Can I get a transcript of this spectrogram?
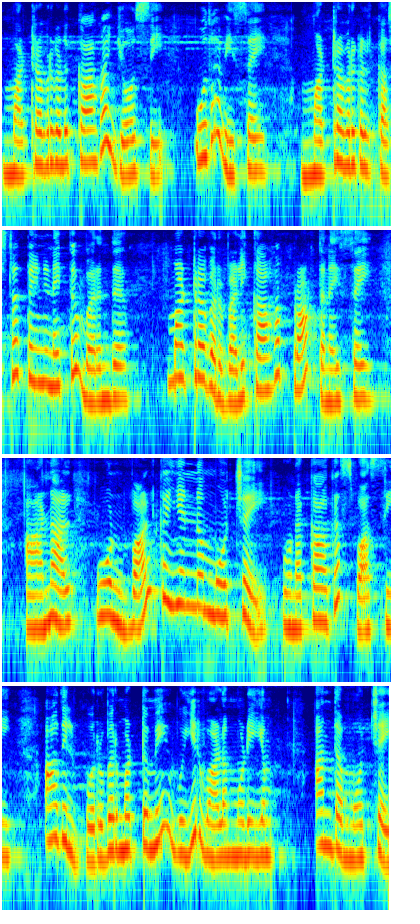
மற்றவர்களுக்காக யோசி உதவி செய். மற்றவர்கள் கஷ்டத்தை நினைத்து வருந்து மற்றவர் வழிக்காக பிரார்த்தனை செய். ஆனால் உன் வாழ்க்கை என்னும் மூச்சை உனக்காக சுவாசி. அதில் ஒருவர் மட்டுமே உயிர் வாழ முடியும். அந்த மூச்சை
